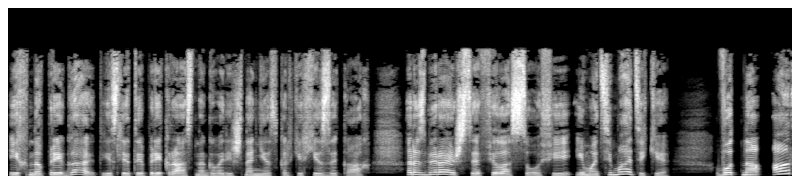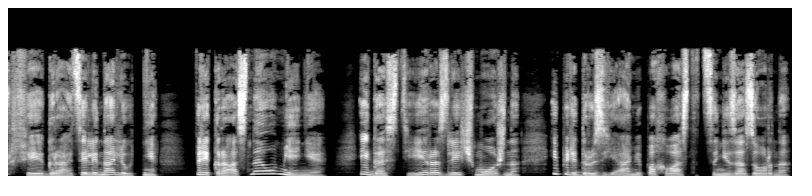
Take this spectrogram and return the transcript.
Их напрягает, если ты прекрасно говоришь на нескольких языках, разбираешься в философии и математике. Вот на арфе играть или на лютне — прекрасное умение. И гостей развлечь можно, и перед друзьями похвастаться незазорно.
